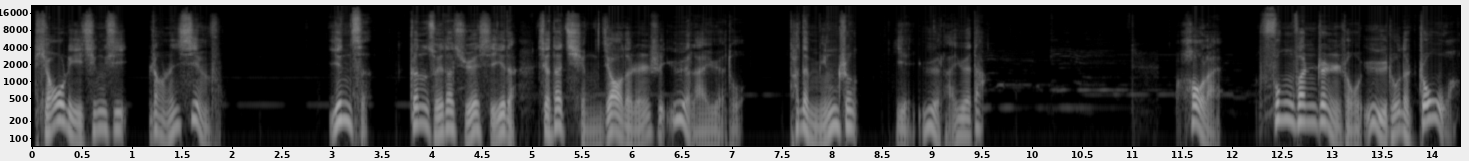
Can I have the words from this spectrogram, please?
条理清晰，让人信服。因此，跟随他学习的、向他请教的人是越来越多，他的名声也越来越大。后来，风帆镇守豫州的周王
